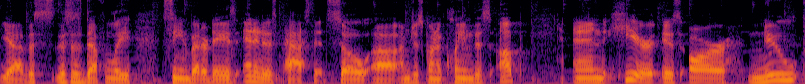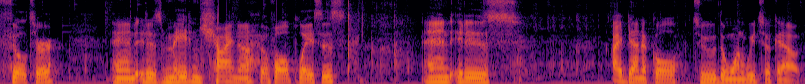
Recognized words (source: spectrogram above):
yeah, this, this has definitely seen better days and it is past it. So uh, I'm just gonna clean this up. And here is our new filter and it is made in China of all places and it is identical to the one we took out.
